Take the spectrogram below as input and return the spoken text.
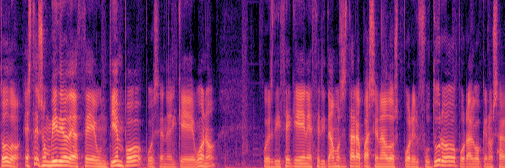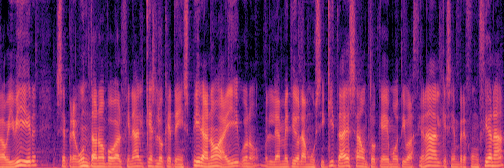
todo. Este es un vídeo de hace un tiempo, pues en el que, bueno, pues dice que necesitamos estar apasionados por el futuro, por algo que nos haga vivir. Se pregunta, ¿no? Porque al final, ¿qué es lo que te inspira, no? Ahí, bueno, le han metido la musiquita esa, un toque motivacional que siempre funciona.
